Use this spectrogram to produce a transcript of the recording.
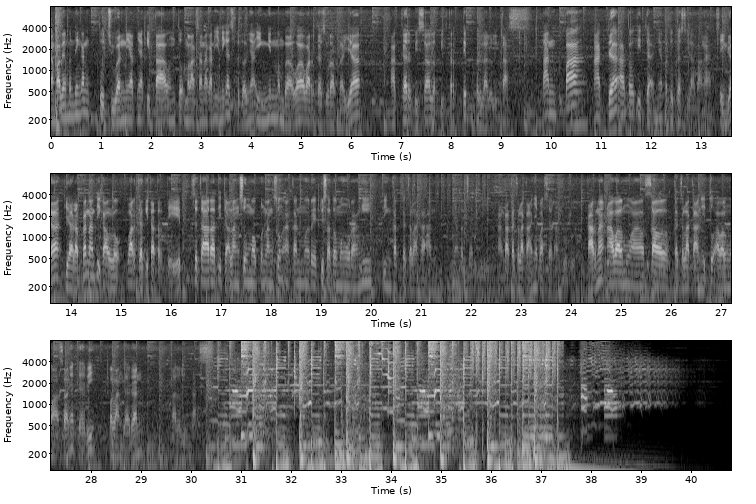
Yang paling penting kan tujuan niatnya kita untuk melaksanakan ini kan sebetulnya ingin membawa warga Surabaya agar bisa lebih tertib berlalu lintas tanpa ada atau tidaknya petugas di lapangan. Sehingga diharapkan nanti kalau warga kita tertib, secara tidak langsung maupun langsung akan meredus atau mengurangi tingkat kecelakaan yang terjadi. Angka kecelakaannya pasti akan turun. Karena awal muasal kecelakaan itu awal muasalnya dari pelanggaran lalu lintas.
